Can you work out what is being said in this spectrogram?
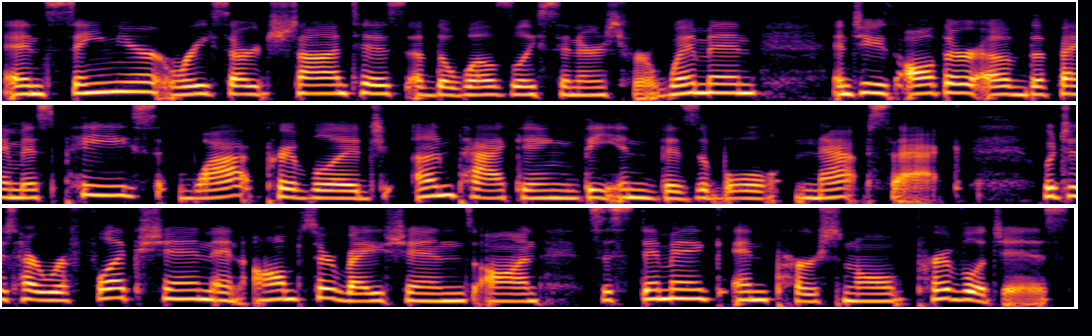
and senior research scientist of the Wellesley Centers for Women, and she's author of the famous piece White Privilege: Unpacking the Invisible Knapsack, which is her reflection and observations on systemic and personal privileges.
